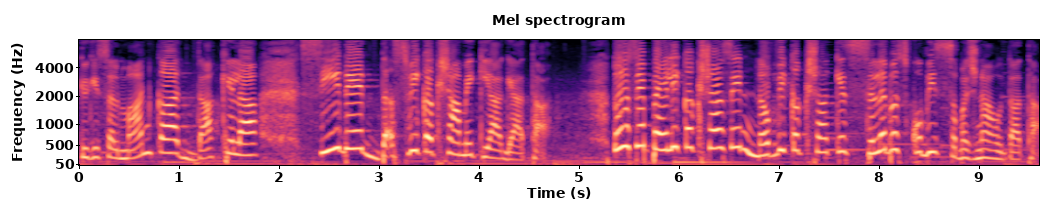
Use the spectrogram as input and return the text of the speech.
क्योंकि सलमान का दाखिला सीधे दसवीं कक्षा में किया गया था। तो उसे पहली कक्षा से नवीं कक्षा के सिलेबस को भी समझना होता था।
